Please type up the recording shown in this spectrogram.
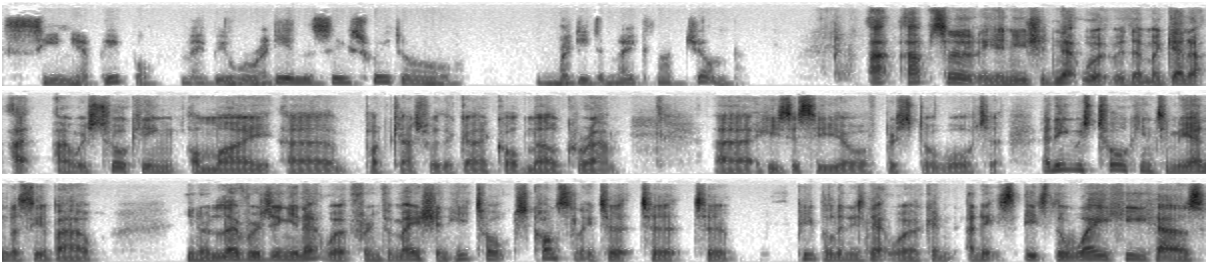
senior people, maybe already in the C suite or ready to make that jump. Absolutely. And you should network with them. Again, I, I was talking on my uh, podcast with a guy called Mel Karam. Uh, he's the CEO of Bristol Water. And he was talking to me endlessly about, you know, leveraging your network for information. He talks constantly to, to, to people in his network. And, and it's, it's the way he has,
